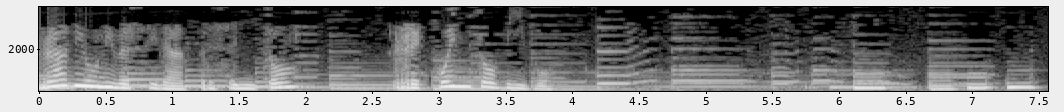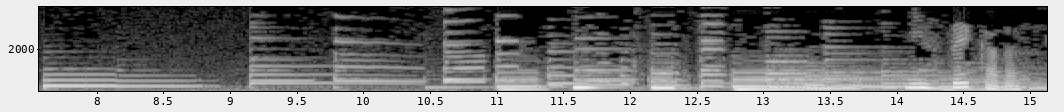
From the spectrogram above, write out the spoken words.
Radio Universidad presentó Recuento Vivo. Mis décadas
